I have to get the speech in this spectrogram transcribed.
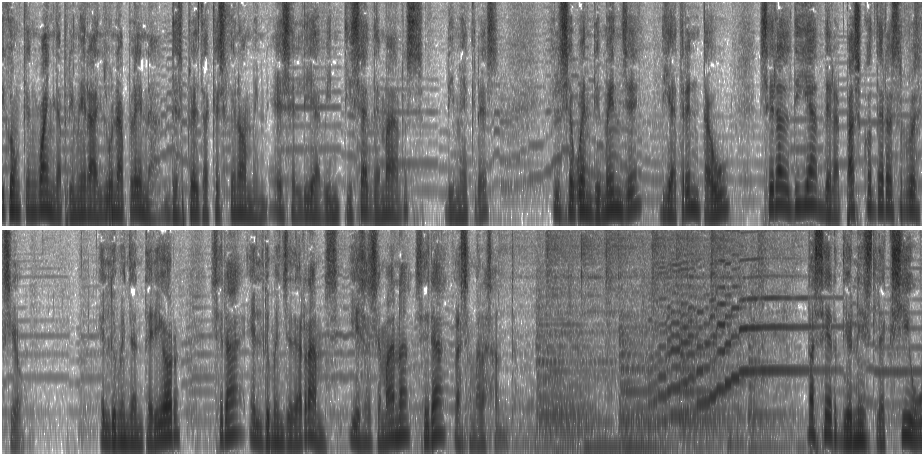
i com que enguany la primera lluna plena després d'aquest fenomen és el dia 27 de març, dimecres, el següent diumenge, dia 31, serà el dia de la Pasqua de Resurrecció. El diumenge anterior serà el diumenge de Rams i aquesta setmana serà la Setmana Santa. Va ser Dionís Lexiu,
